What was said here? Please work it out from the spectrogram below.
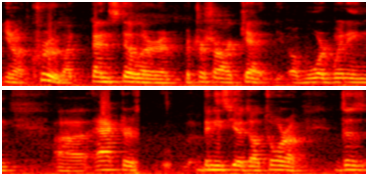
you know crew like Ben Stiller and Patricia Arquette, award-winning uh, actors, Benicio del Toro, does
